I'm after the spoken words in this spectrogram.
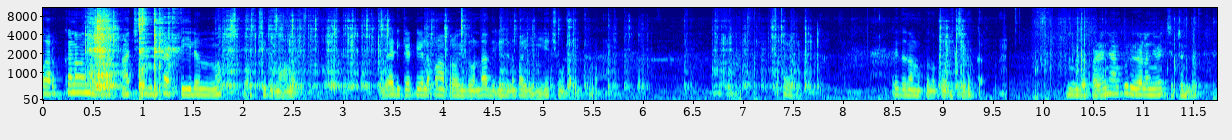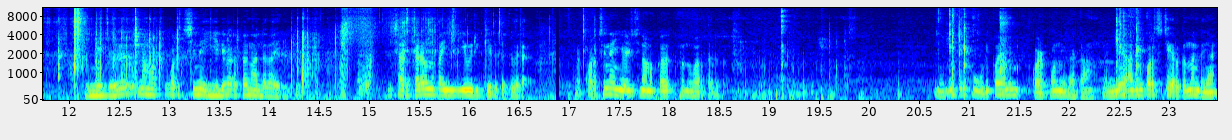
വറുക്കണമെന്നില്ല ആ ചൂട് ചട്ടിയിലൊന്ന് കുറച്ചിരുന്നാൽ മതി. അത് അടിക്കട്ടിയുള്ള പാത്രം ഇതുകൊണ്ട് അതിലിരുന്ന് പയ്യെ ചൂടായിക്കോളും. ഇത് നമുക്കൊന്ന് പൊടിച്ചെടുക്കാം. ഈന്തപ്പഴം ഞാൻ കുരുകളഞ്ഞ് വെച്ചിട്ടുണ്ട്. പിന്നെ ഇത് നമുക്ക് കുറച്ച് നെയ്യിൽ വറുത്താൽ നല്ലതായിരിക്കും. ശർക്കര ഒന്ന് പയ്യെ ഒരുക്കിയെടുത്തിട്ട് വരാം. കുറച്ച് നെയ്യ് ഒഴിച്ച് നമുക്ക് ഒന്ന് വറുത്തെടുക്കാം. നെയ്യ് ഇത്തിരി കൂടിപ്പോയാലും കുഴപ്പമൊന്നുമില്ല കേട്ടോ. നെയ്യ് അതിൽ കുറച്ച് ചേർക്കുന്നുണ്ട് ഞാൻ.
